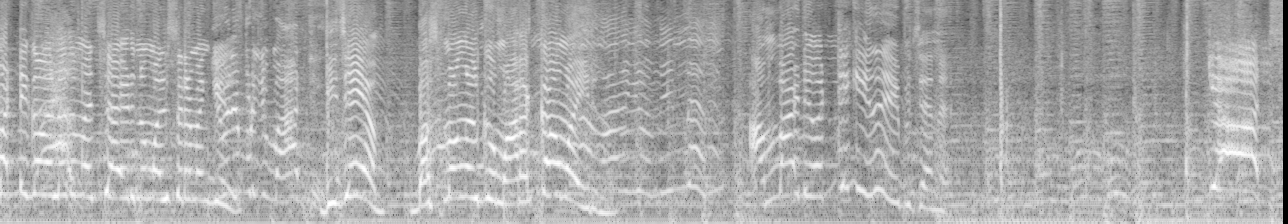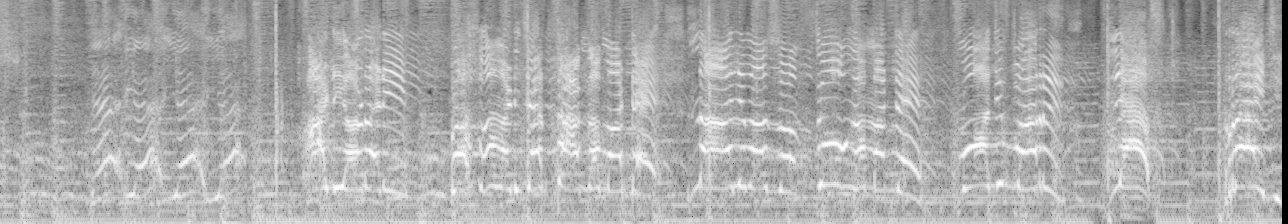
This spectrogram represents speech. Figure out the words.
പട്ടിക വല്ലതും വെച്ചായിരുന്നു മത്സരമെങ്കിൽ വിജയം ഭസ്മങ്ങൾക്ക് മറക്കാമായിരുന്നു. അമ്പാടി ഒറ്റയ്ക്ക് ഇത് ജയിപ്പിച്ചാന്. താങ്ങാൻ മാട്ടെ. നാല് മാസം തൂങ്ങാൻ മാട്ടെ. മോദി പാറ്. ലെഫ്റ്റ് റൈറ്റ്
